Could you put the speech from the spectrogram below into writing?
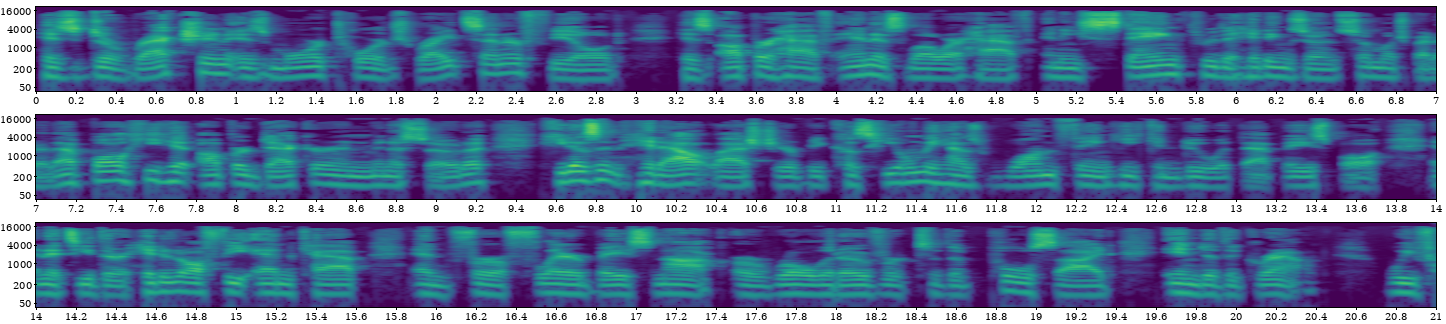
his direction is more towards right center field, his upper half and his lower half, and he's staying through the hitting zone so much better. That ball he hit upper decker in Minnesota, he doesn't hit out last year because he only has one thing he can do with that baseball, and it's either hit it off the end cap and for a flare base knock or roll it over to the pull side into the ground. We've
